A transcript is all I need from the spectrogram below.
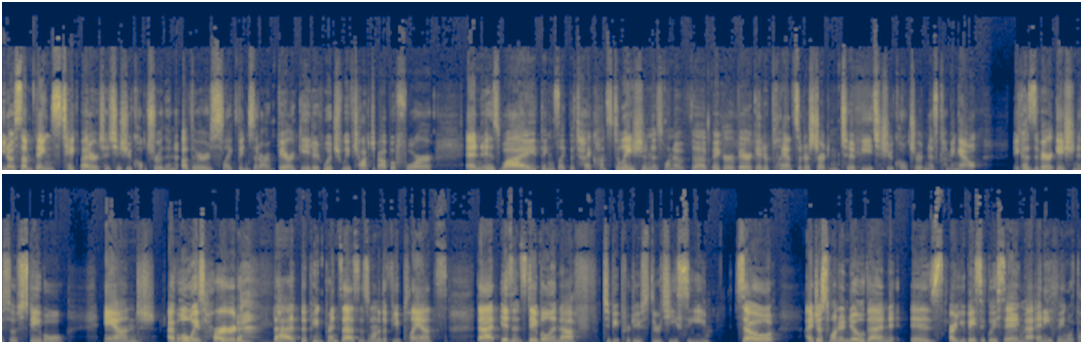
you know, some things take better to tissue culture than others, like things that aren't variegated, which we've talked about before, and is why things like the Thai constellation is one of the bigger variegated plants that are starting to be tissue cultured and is coming out because the variegation is so stable. And I've always heard that the pink princess is one of the few plants that isn't stable enough to be produced through TC. So I just want to know then is are you basically saying that anything with a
